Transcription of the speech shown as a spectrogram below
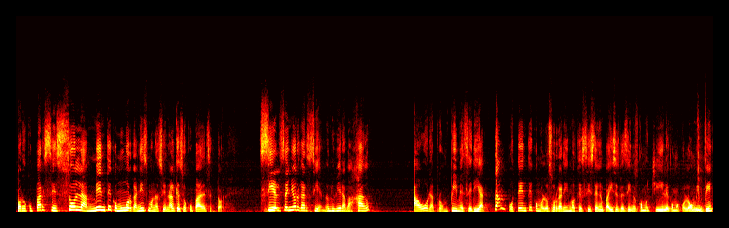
por ocuparse solamente como un organismo nacional que se ocupaba del sector. Si el señor García no le hubiera bajado, ahora PROMPYME sería tan potente como los organismos que existen en países vecinos como Chile, como Colombia, en fin,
